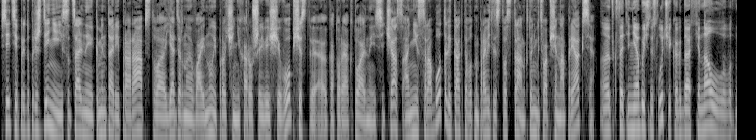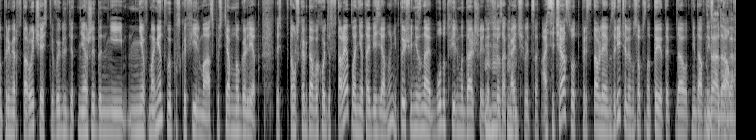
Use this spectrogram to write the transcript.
Все эти предупреждения и социальные комментарии про рабство, ядерную войну и прочие нехорошие вещи в обществе, которые актуальны и сейчас, они сработали как-то вот на правительство стран? Кто-нибудь вообще напрягся? Это, кстати, необычный случай, когда финал, вот, например, второй части выглядит неожиданней не в момент выпуска фильма, фильма, а спустя много лет. То есть, потому что когда выходит вторая планета обезьян, ну, никто еще не знает, будут фильмы дальше или uh-huh, все заканчивается. Uh-huh. А сейчас вот представляем зрителя, ну, собственно, ты это, да, вот недавно да, испытал, да, да.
